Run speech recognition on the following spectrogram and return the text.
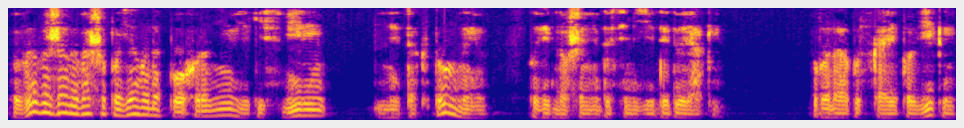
Ви вважали вашу появу на похороні в якійсь мірі нетактовною по відношенню до сім'ї дедуряки. Вона опускає повіки,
